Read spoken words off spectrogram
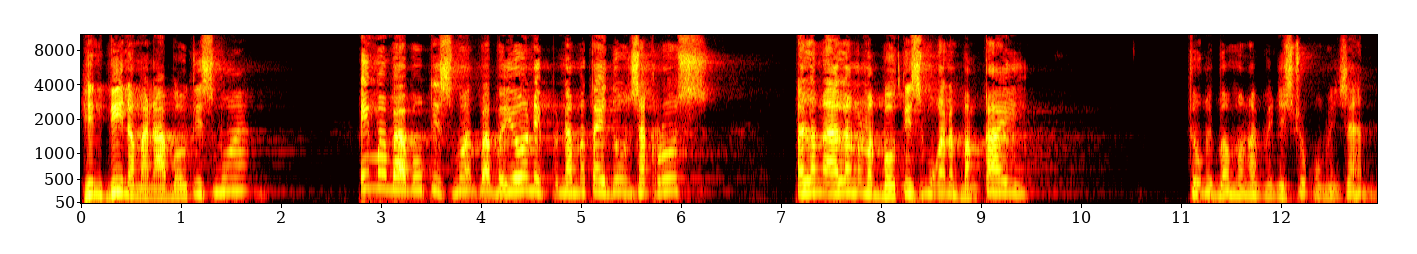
hindi naman nabautismuhan. Eh, mababautismuhan pa ba yun? Eh, namatay doon sa krus. Alang-alang magbautismo ka ng bangkay. Itong ibang mga ministro kung minsan,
